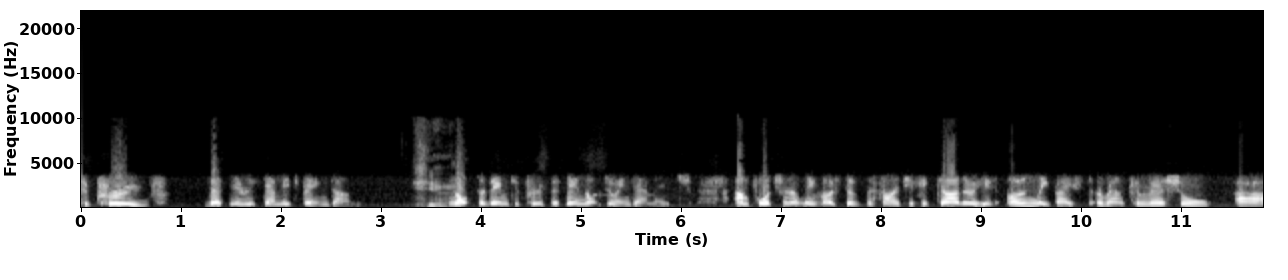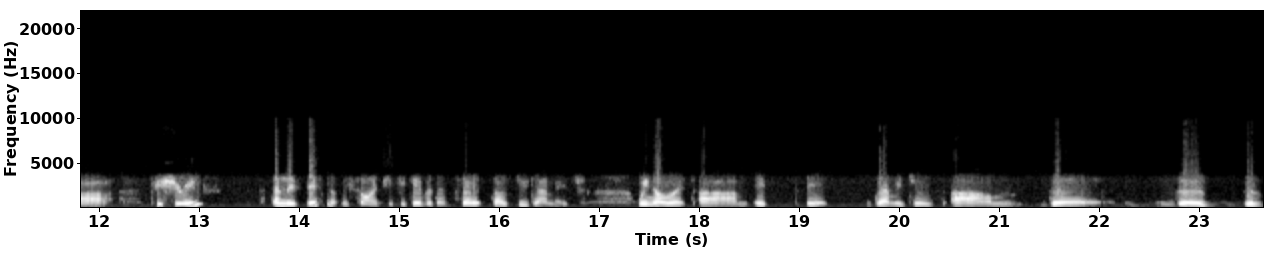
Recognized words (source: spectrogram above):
to prove that there is damage being done. Yeah. Not for them to prove that they're not doing damage. Unfortunately, most of the scientific data is only based around commercial uh, fisheries and there's definitely scientific evidence that it does do damage. We know it um, it, it damages um, the the the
